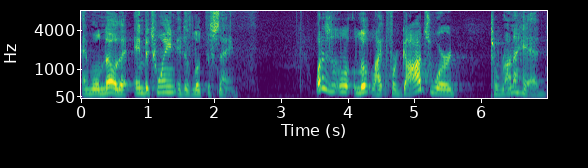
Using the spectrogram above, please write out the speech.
And we'll know that in between it has looked the same. What does it look like for God's word to run ahead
